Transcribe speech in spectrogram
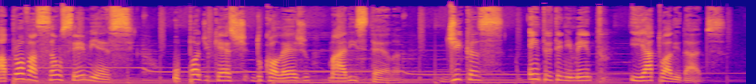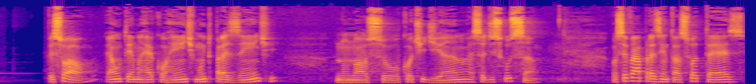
Aprovação CMS, o podcast do Colégio Maria Estela. Dicas, entretenimento e atualidades. Pessoal, é um tema recorrente, muito presente no nosso cotidiano, essa discussão. Você vai apresentar a sua tese,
